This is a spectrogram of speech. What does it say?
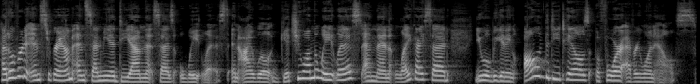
head over to Instagram and send me a DM that says waitlist and I will get you on the waitlist. And then, like I said, you will be getting all of the details before everyone else.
